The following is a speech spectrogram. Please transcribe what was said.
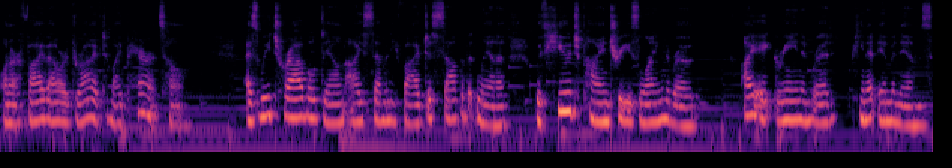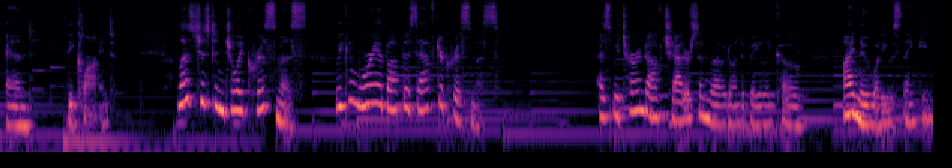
on our five hour drive to my parents' home. As we traveled down I 75 just south of Atlanta with huge pine trees lining the road, I ate green and red peanut M&Ms and declined. Let's just enjoy Christmas. We can worry about this after Christmas. As we turned off Chatterson Road onto Bailey Cove, I knew what he was thinking.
